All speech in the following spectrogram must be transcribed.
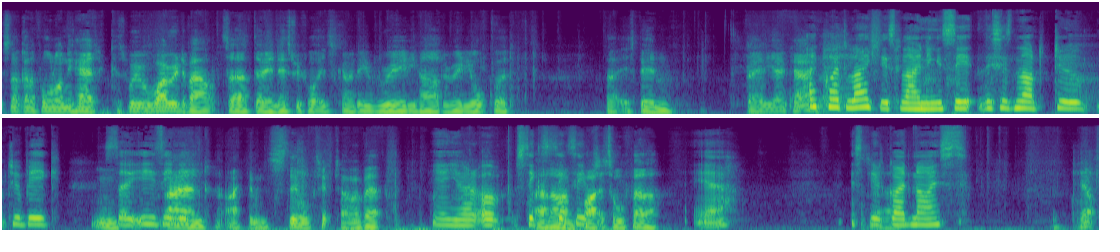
it's not going to fall on your head because we were worried about uh, doing this. We thought it's going to be really hard and really awkward, but it's been fairly okay. I quite like this lining. You see, this is not too too big, so easy. with- and I can still tiptoe a bit, yeah, you are oh, six and I'm six quite a tall fella. Yeah, it's still Yeah. quite nice. Yep.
